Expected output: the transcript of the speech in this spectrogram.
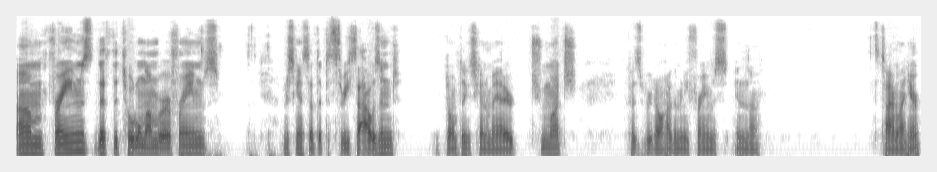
Um, frames, that's the total number of frames. I'm just going to set that to 3000. Don't think it's going to matter too much because we don't have that many frames in the, the timeline here.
